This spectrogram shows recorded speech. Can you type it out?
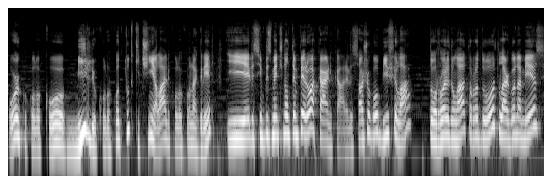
porco, colocou milho, colocou tudo que tinha lá, ele colocou na grelha. E ele simplesmente não temperou a carne, cara. Ele só jogou o bife lá, torrou ele de um lado, torrou do outro, largou na mesa.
